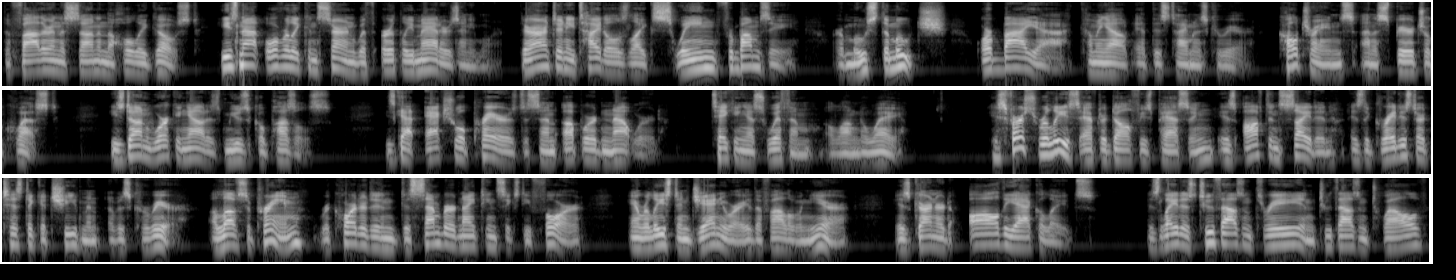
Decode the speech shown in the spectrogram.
the Father and the Son and the Holy Ghost. He's not overly concerned with earthly matters anymore. There aren't any titles like Swing for Bumsy or Moose the Mooch or Bahia coming out at this time in his career. Coltrane's on a spiritual quest. He's done working out his musical puzzles. He's got actual prayers to send upward and outward, taking us with him along the way. His first release after Dolphy's passing is often cited as the greatest artistic achievement of his career. A Love Supreme, recorded in December 1964 and released in January the following year, has garnered all the accolades. As late as 2003 and 2012,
